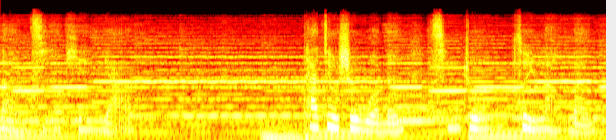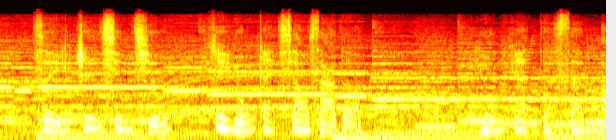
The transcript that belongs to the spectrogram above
浪迹天涯。他就是我们心中最浪漫、最真性情。最勇敢潇洒的，永远的三毛。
